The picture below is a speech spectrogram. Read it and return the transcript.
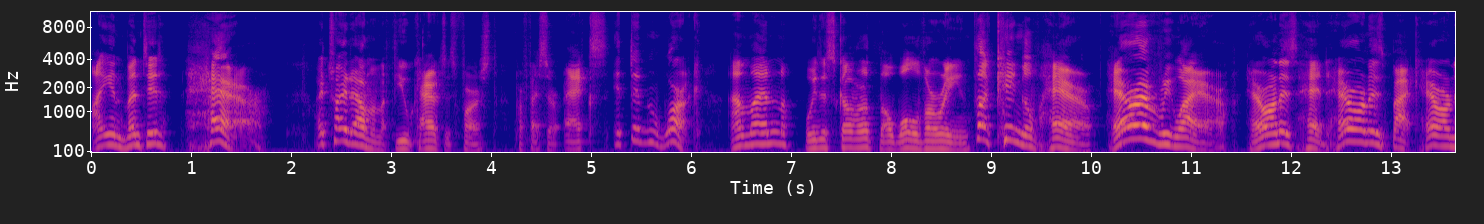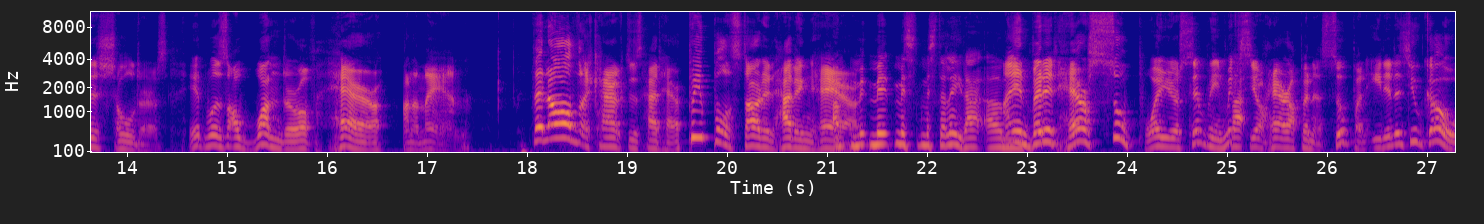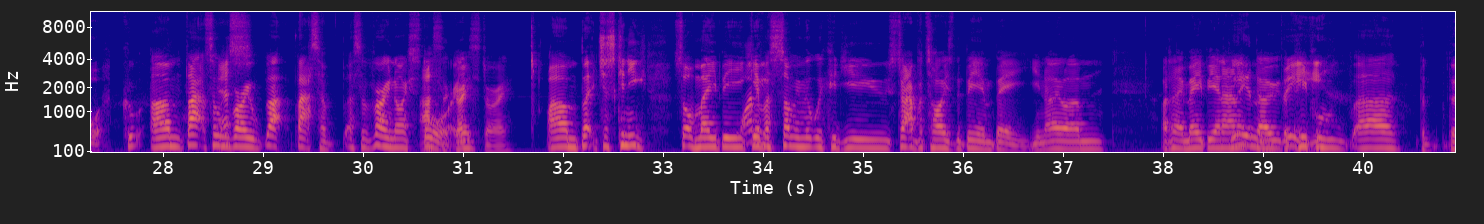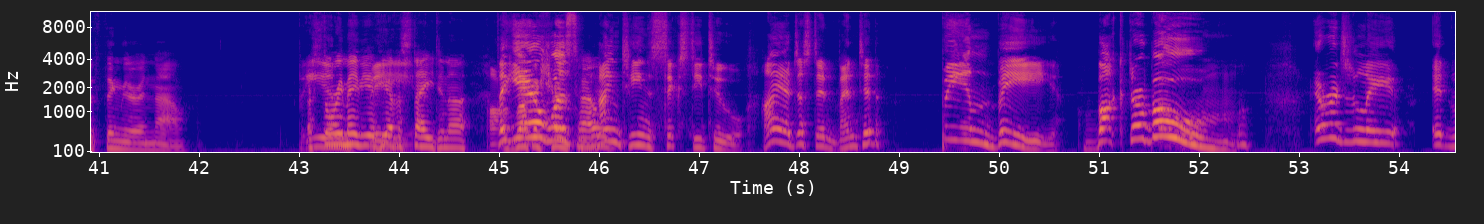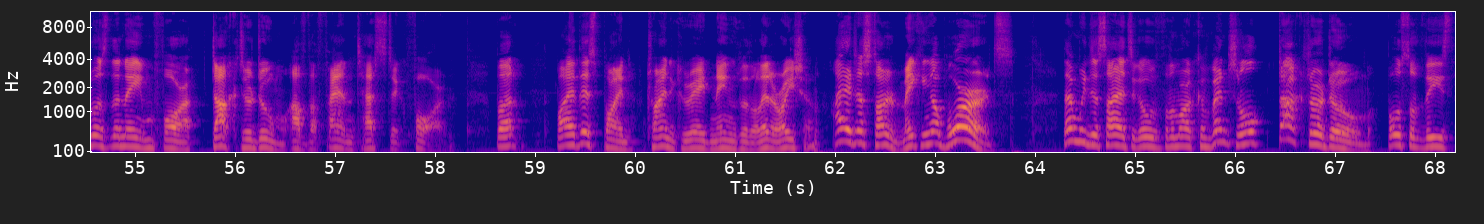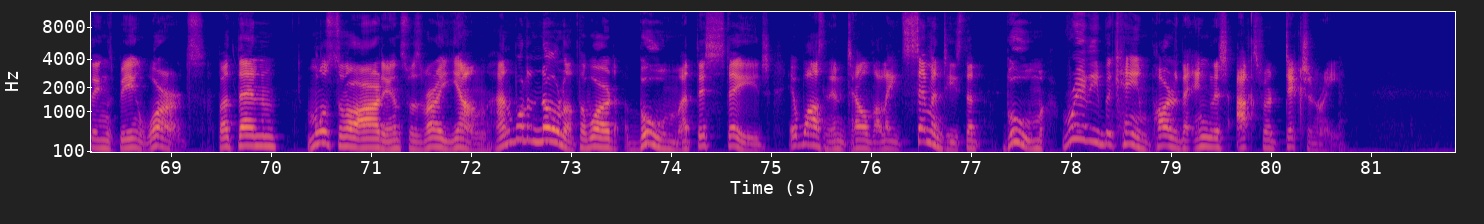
I invented hair. I tried it out on a few characters first. Professor X, it didn't work. And then we discovered the Wolverine, the king of hair. Hair everywhere. Hair on his head, hair on his back, hair on his shoulders. It was a wonder of hair on a man. Then all the characters had hair. People started having hair. Um, M- M- Mr. Lee, that um, I invented hair soup, where you simply mix That- your hair up in a soup and eat it as you go. Cool. Um, that's all Yes. very. That, that's a that's a very nice story. That's a great story. Um, but just can you sort of maybe Why give us something that we could use to advertise the B and B? You know, um, I don't know, maybe an anecdote that B&B? people. Uh, The the thing they're in now. A story maybe if you ever stayed in a. a The year was hotel. 1962. I had just invented B&B, Doctor Boom. Originally, it was the name for Doctor Doom of the Fantastic Four. But by this point, trying to create names with alliteration, I had just started making up words. Then we decided to go for the more conventional Doctor Doom, both of these things being words. But then, most of our audience was very young and wouldn't known of the word boom at this stage. It wasn't until the late 70s that boom really became part of the English Oxford Dictionary.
